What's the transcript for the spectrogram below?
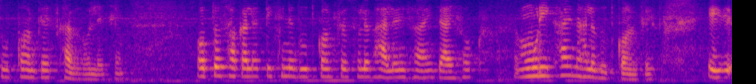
দুধ কর্নফ্লেক্স খাবে, বলেছে। ও তো সকালের টিফিনে দুধ কর্নফ্লেক্স হলে ভালোই হয়, যাই হোক। মুড়ি খায় নাহলে দুধ কমপ্লেক্স এই যে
